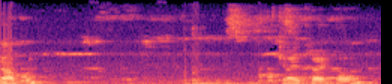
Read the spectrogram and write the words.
Apa? Can I try all?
